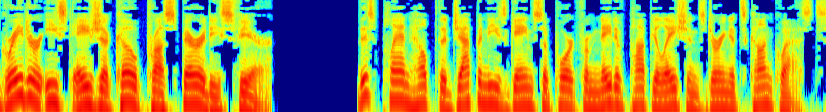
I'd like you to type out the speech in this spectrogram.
Greater East Asia Co-Prosperity Sphere. This plan helped the Japanese gain support from native populations during its conquests.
